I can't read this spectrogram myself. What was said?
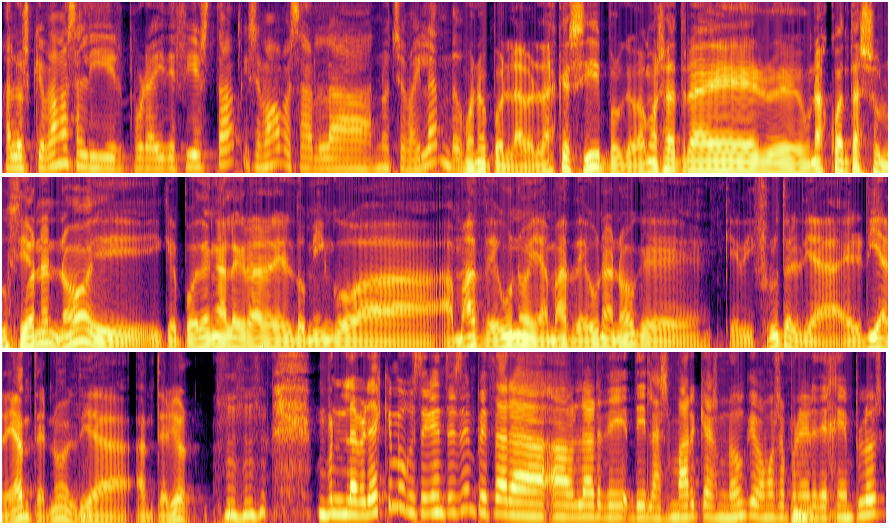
a los que van a salir por ahí de fiesta y se van a pasar la noche bailando. Bueno, pues la verdad es que sí, porque vamos a traer eh, unas cuantas soluciones, ¿no? Y, y que pueden alegrar el domingo a, a más de uno y a más de una, ¿no? Que, que disfrute el día, el día de antes, ¿no? El día anterior. Bueno, la verdad es que me gustaría, antes de empezar a, a hablar de, de las marcas, ¿no? Que vamos a poner de ejemplos,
